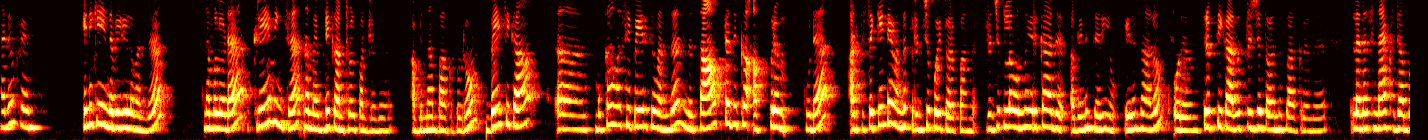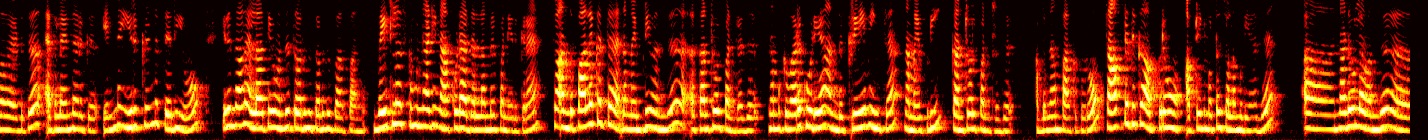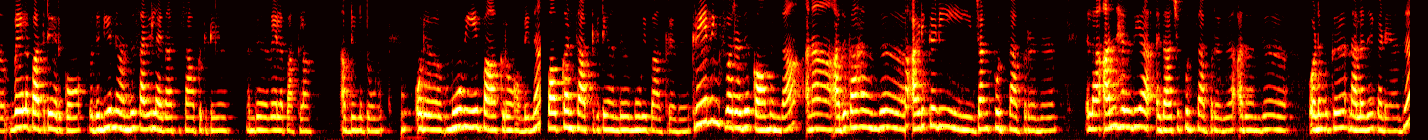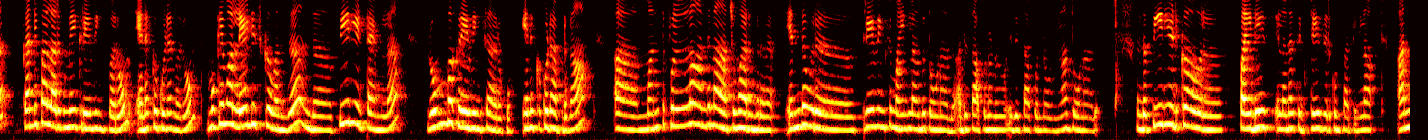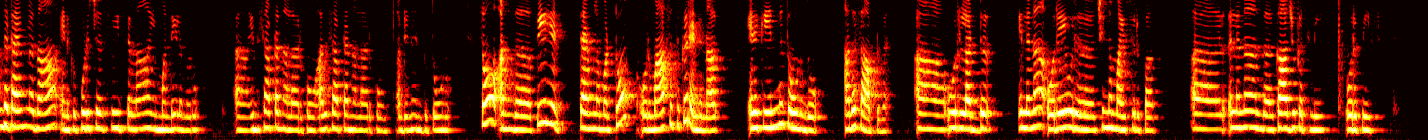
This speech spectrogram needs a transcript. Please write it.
Hello friends இன்றைக்கி இந்த வீடியோவில் வந்து நம்மளோட கிரேவிங்ஸை நம்ம எப்படி கண்ட்ரோல் பண்ணுறது அப்படின்னு தான் பார்க்க போகிறோம் பேசிக்காக முக்கால்வாசி பேருக்கு வந்து இந்த சாப்பிட்டதுக்கு அப்புறம் கூட அடுத்த செகண்டே வந்து ஃப்ரிட்ஜை போய் திறப்பாங்க. ஃப்ரிட்ஜுக்குள்ளே ஒன்றும் இருக்காது அப்படின்னு தெரியும். இருந்தாலும் ஒரு திருப்திக்காக ஃப்ரிட்ஜை திறந்து பார்க்குறது இல்லைன்னா ஸ்நாக்ஸ் டப்பாவை எடுத்து அதில் என்ன இருக்குது என்ன இருக்குன்னு தெரியும். இருந்தாலும் எல்லாத்தையும் வந்து திறந்து திறந்து பார்ப்பாங்க. வெயிட் லாஸ்க்கு முன்னாடி நான் கூட அதெல்லாமே பண்ணியிருக்கிறேன். ஸோ அந்த பழக்கத்தை நம்ம எப்படி வந்து கண்ட்ரோல் பண்ணுறது நமக்கு வரக்கூடிய அந்த கிரேவிங்ஸை நம்ம எப்படி கண்ட்ரோல் பண்ணுறது அப்படின்னு தான் பார்க்க போகிறோம் சாப்பிட்டதுக்கு அப்புறம் அப்படின்னு மட்டும் சொல்ல முடியாது. நடுவில் வந்து வேலை பார்த்துட்டே இருக்கோம். இப்போ திடீர்னு வந்து சைடில் ஏதாச்சும் சாப்பிட்டுக்கிட்டே வந்து வேலை பார்க்கலாம். அப்படின்னு தோணும். ஒரு மூவியே பார்க்குறோம் அப்படின்னா பாப்கார்ன் சாப்பிட்டுக்கிட்டே வந்து மூவி பார்க்குறது கிரேவிங்ஸ் வர்றது காமன் தான். ஆனால் அதுக்காக வந்து அடிக்கடி ஜங்க் ஃபுட் சாப்பிட்றது இல்லை அன்ஹெல்தியாக ஏதாச்சும் ஃபுட் சாப்பிட்றது அது வந்து உடம்புக்கு நல்லதே கிடையாது. கண்டிப்பாக எல்லாருக்குமே கிரேவிங்ஸ் வரும். எனக்கு கூட வரும். முக்கியமாக லேடிஸ்க்கு வந்து இந்த பீரியட் டைமில் ரொம்ப கிரேவிங்ஸாக இருக்கும். எனக்கு கூட அப்படி தான் மந்த் ஃபுல்லாக வந்து நான் சும்மா இருந்துருவேன். எந்த ஒரு கிரேவிங்ஸும் மைண்டில் வந்து தோணாது. அது சாப்பிடணும் இது சாப்பிடணும் அப்படின்லாம் தோணாது. அந்த பீரியடுக்கு ஒரு ஃபைவ் டேஸ் இல்லைன்னா சிக்ஸ் டேஸ் இருக்கும் பார்த்தீங்களா அந்த டைமில் தான் எனக்கு பிடிச்ச ஸ்வீட்ஸ் எல்லாம் என் மண்டையில் வரும். இது சாப்பிட்டா நல்லாயிருக்கும் அது சாப்பிட்டா நல்லாயிருக்கும் அப்படின்னு எனக்கு தோணும். ஸோ அந்த பீரியட் டைமில் மட்டும் ஒரு மாதத்துக்கு ரெண்டு நாள் எனக்கு என்ன தோணுதோ அதை சாப்பிடுவேன். ஒரு லட்டு இல்லைன்னா ஒரே ஒரு சின்ன மைசூர் பாக் இல்லைன்னா அந்த காஜு கட்லி ஒரு பீஸ்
